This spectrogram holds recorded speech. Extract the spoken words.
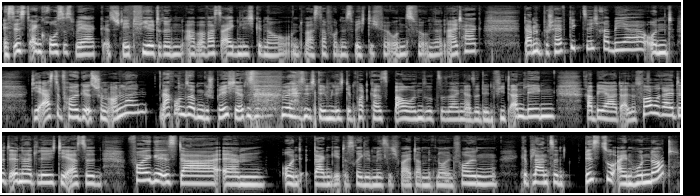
Es ist ein großes Werk, es steht viel drin, aber was eigentlich genau und was davon ist wichtig für uns, für unseren Alltag? Damit beschäftigt sich Rabea und die erste Folge ist schon online. Nach unserem Gespräch jetzt werde ich nämlich den Podcast bauen, sozusagen, also den Feed anlegen. Rabea hat alles vorbereitet inhaltlich. Die erste Folge ist da. Ähm, und dann geht es regelmäßig weiter mit neuen Folgen. Geplant sind bis zu 100.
